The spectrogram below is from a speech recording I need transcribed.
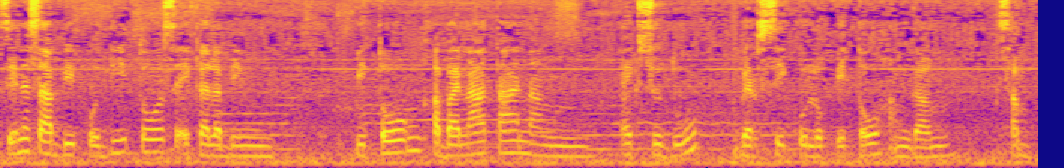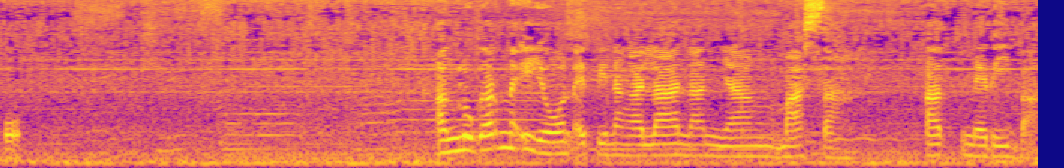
Sinasabi po dito sa ikalabing pitong kabanata ng Exodo, versikulo 7 hanggang 10. Ang lugar na iyon ay pinangalanan niyang Masa at Meriba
